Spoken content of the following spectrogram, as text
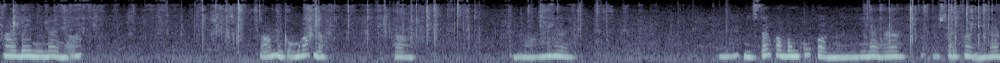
Hai bên như này nữa. Đó, mình cũng gấp nè. Rồi. Nó như này. Mình xếp qua bông cúc vào như này ha. Xoay phẳng như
